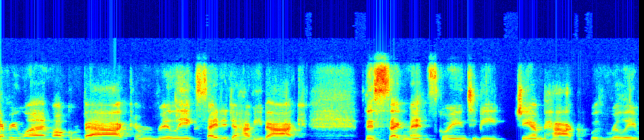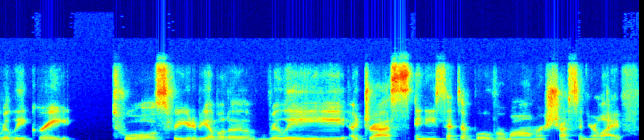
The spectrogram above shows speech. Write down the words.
Everyone. Welcome back. I'm really excited to have you back. This segment is going to be jam packed with really, really great tools for you to be able to really address any sense of overwhelm or stress in your life.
